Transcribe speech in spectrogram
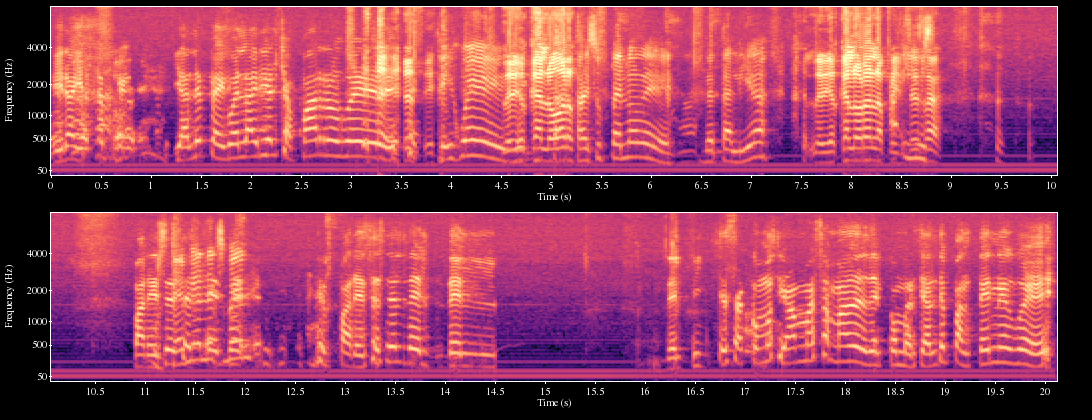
Mira, ya, te pe- ya le pegó el aire al chaparro, güey. Sí. Sí, güey. Le dio calor. Trae su pelo de, de Talía. Le dio calor a la princesa. Pareces ¿Usted, mi el, el de- pareces el del, del del pinche esa, ¿cómo se llama esa madre? Del comercial de Pantene, güey.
